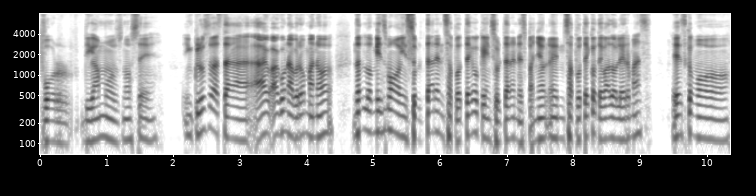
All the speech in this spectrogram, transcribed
por, digamos, no sé, incluso hasta hago una broma, ¿no? No es lo mismo insultar en zapoteco que insultar en español. En zapoteco te va a doler más. Es como,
